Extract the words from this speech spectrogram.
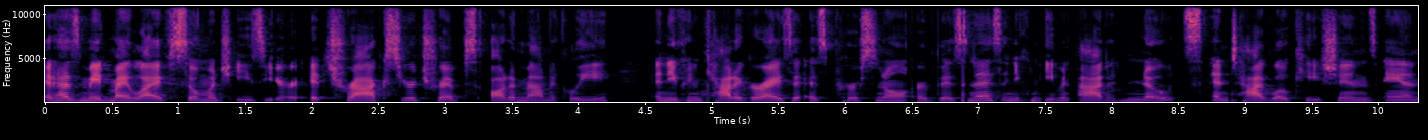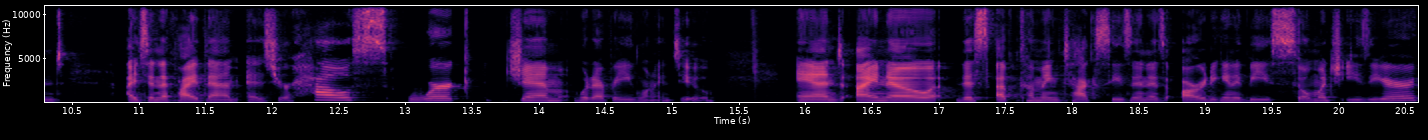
it has made my life so much easier. It tracks your trips automatically and you can categorize it as personal or business. And you can even add notes and tag locations and identify them as your house, work, gym, whatever you want to do. And I know this upcoming tax season is already going to be so much easier.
